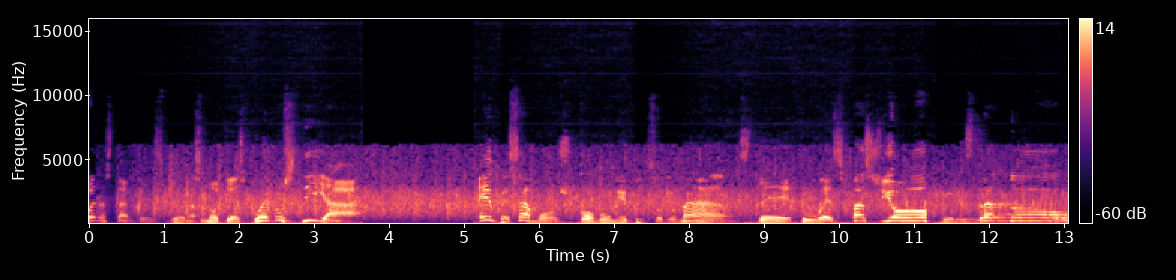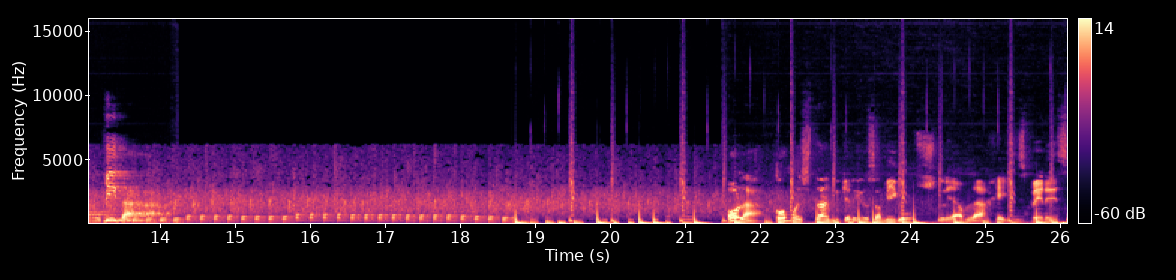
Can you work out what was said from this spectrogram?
buenas tardes, buenas noches, buenos días. Empezamos con un episodio más de tu espacio Ministrando Vida. Hola, ¿cómo están queridos amigos? Le habla Jesus Pérez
